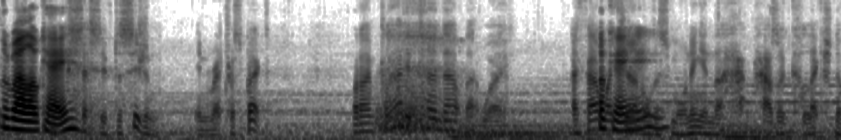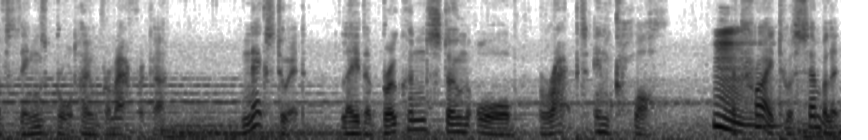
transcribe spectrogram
Well, okay. Excessive decision, in retrospect. But I'm glad it turned out that way. I found my journal this morning in the haphazard collection of things brought home from Africa. Next to it lay the broken stone orb wrapped in cloth. I Hmm. tried to assemble it,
